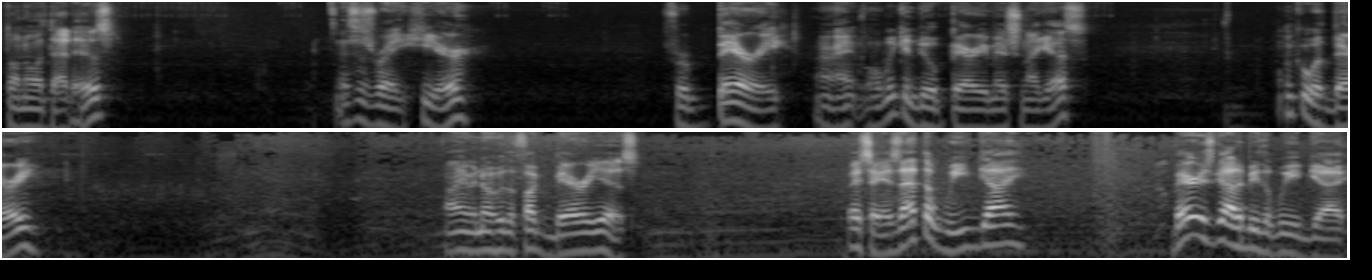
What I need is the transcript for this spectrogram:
Don't know what that is. This is right here. For Barry. Alright, well we can do a Barry mission, I guess. I'm cool with Barry. I don't even know who the fuck Barry is. Wait a second, is that the weed guy? Barry's got to be the weed guy.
